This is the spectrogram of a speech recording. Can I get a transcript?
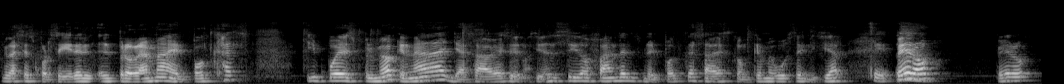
gracias por seguir el, el programa, el podcast. Y pues, primero que nada, ya sabes, eh, si has sido fan del, del podcast, sabes con qué me gusta iniciar. Sí. Pero, pero,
